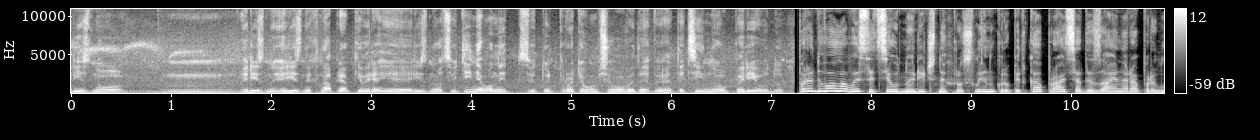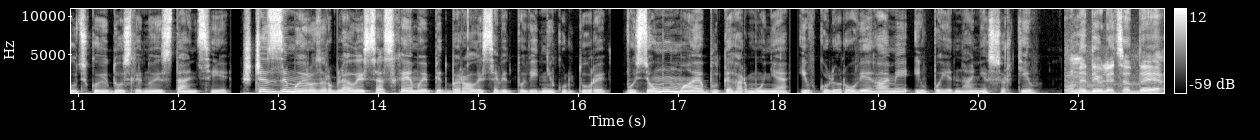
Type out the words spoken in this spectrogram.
різного, різних напрямків, різного цвітіння. Вони цвітуть протягом всього вегетаційного періоду. Передувала висадці однорічних рослин кропітка праця дизайнера Прилуцької дослідної станції. Ще з зими розроблялися схеми, підбиралися відповідні культури. В усьому має бути гармонія і в кольоровій гамі, і в поєднанні сортів. Вони дивляться, де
